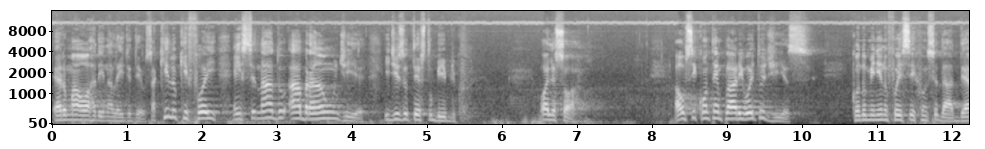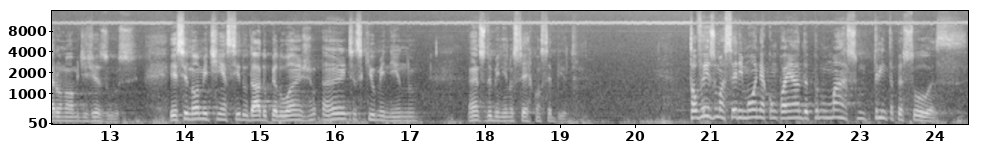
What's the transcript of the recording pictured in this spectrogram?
era uma ordem na lei de Deus. Aquilo que foi ensinado a Abraão um dia, e diz o texto bíblico: olha só, ao se contemplar em oito dias, quando o menino foi circuncidado, deram o nome de Jesus. Esse nome tinha sido dado pelo anjo antes que o menino, antes do menino ser concebido. Talvez uma cerimônia acompanhada por no máximo 30 pessoas.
